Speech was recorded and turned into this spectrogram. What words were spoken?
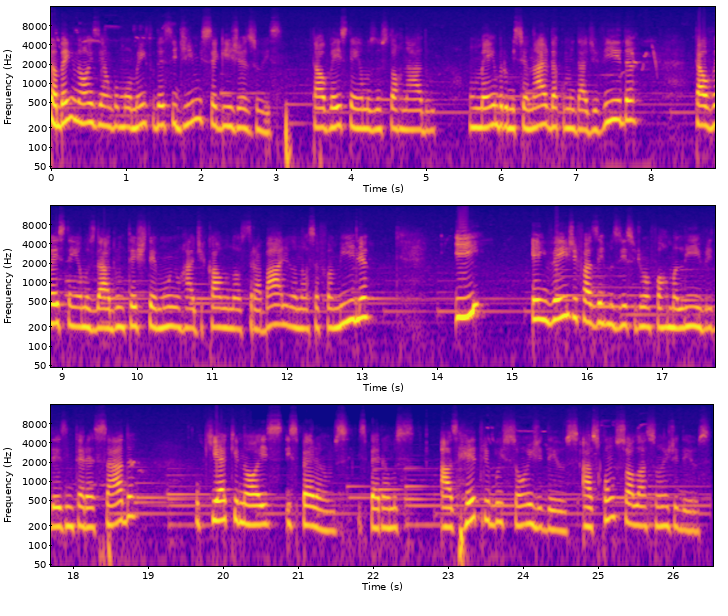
Também nós, em algum momento, decidimos seguir Jesus. Talvez tenhamos nos tornado um membro missionário da comunidade de vida, talvez tenhamos dado um testemunho radical no nosso trabalho, na nossa família e, em vez de fazermos isso de uma forma livre, desinteressada, o que é que nós esperamos? Esperamos as retribuições de Deus, as consolações de Deus.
